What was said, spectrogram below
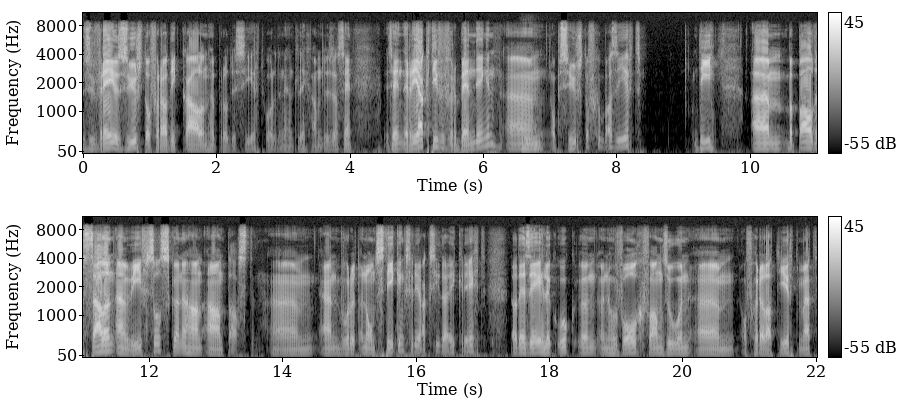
vrije zuurstofradicalen geproduceerd worden in het lichaam. Dus dat zijn zijn reactieve verbindingen um, op zuurstof gebaseerd, die um, bepaalde cellen en weefsels kunnen gaan aantasten. Um, en bijvoorbeeld een ontstekingsreactie dat je krijgt, dat is eigenlijk ook een, een gevolg van zo'n, of gerelateerd met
